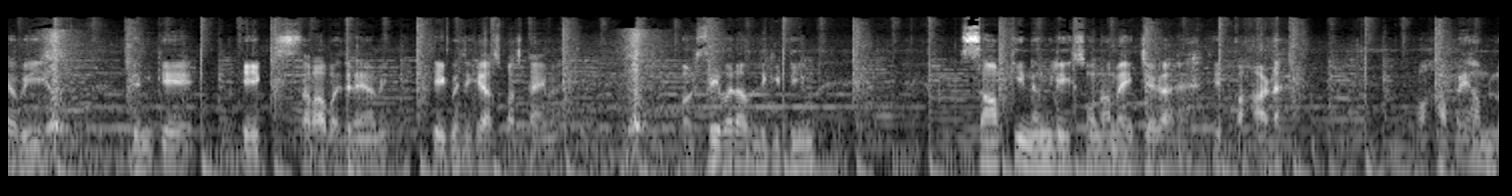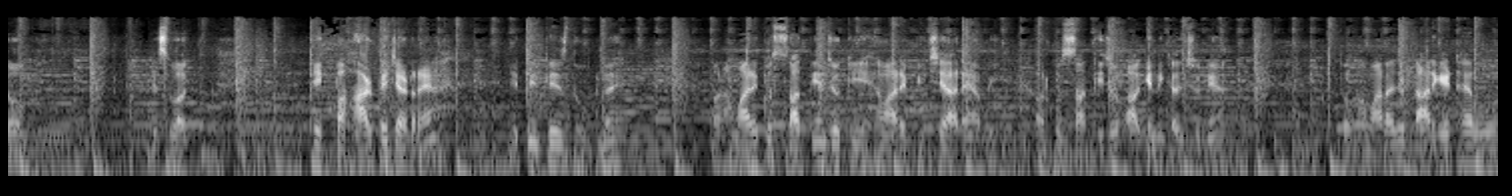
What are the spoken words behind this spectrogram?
ये अभी, दिन के एक सवा बज रहे हैं अभी, एक बजे के आसपास टाइम है। और सेवर अवली की टीम सांप की नंगली, सोना में एक जगह है, एक पहाड़ है। वहाँ पे हम लोग इस वक्त एक पहाड़ पे चढ़ रहे हैं, इतनी तेज़ धूप में। और हमारे कुछ साथी हैं जो कि हमारे पीछे आ रहे हैं अभी, और कुछ साथी जो आगे निकल चुके हैं। तो हमारा जो टारगेट है वो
